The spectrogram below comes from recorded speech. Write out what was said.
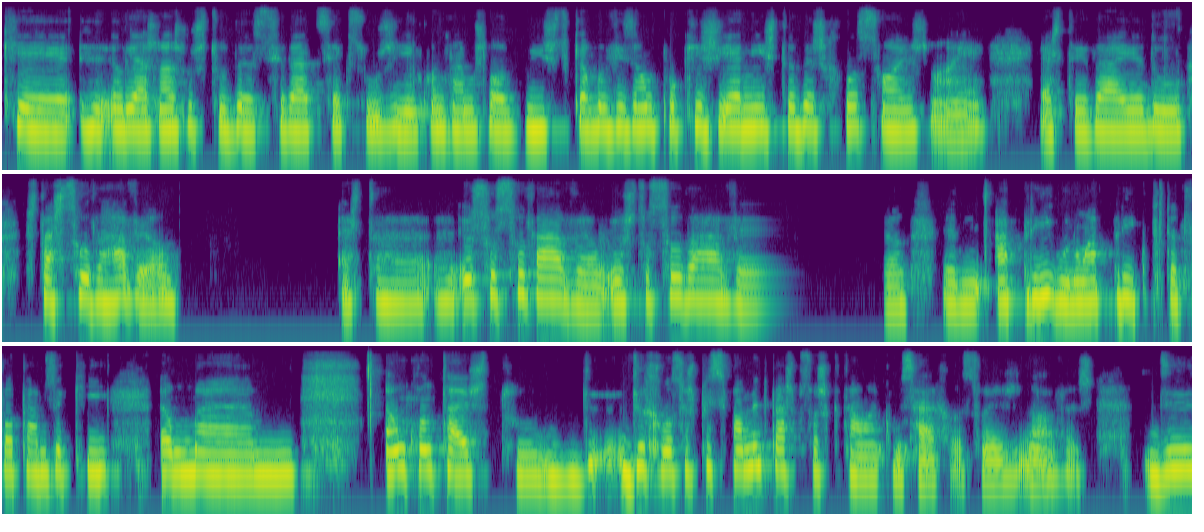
que é, eh, aliás, nós no estudo da Sociedade de Sexologia encontramos logo isto, que é uma visão um pouco higienista das relações, não é? Esta ideia do estar saudável, esta, eh, eu sou saudável, eu estou saudável, hum, há perigo, não há perigo, portanto voltamos aqui a uma a um contexto de, de, relações, principalmente para as pessoas que estão a começar relações novas, de,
